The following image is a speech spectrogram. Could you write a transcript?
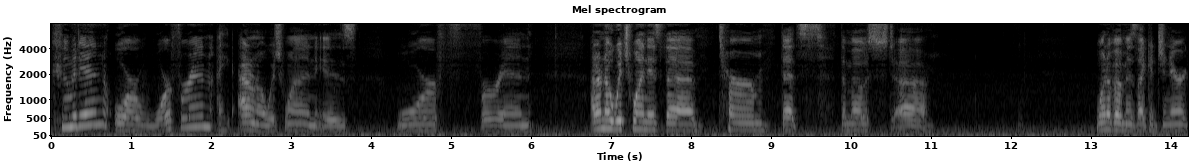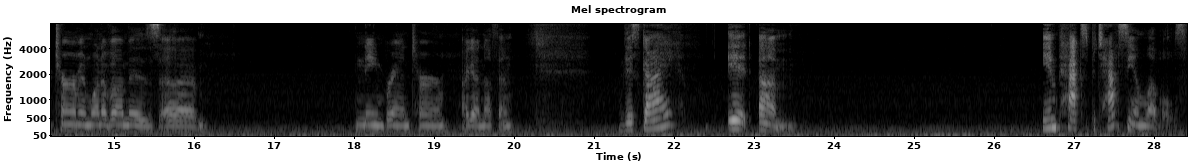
Coumadin or warfarin. I, I don't know which one is warfarin. I don't know which one is the term that's the most uh, one of them is like a generic term and one of them is a name brand term. I got nothing. This guy, it um, impacts potassium levels.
